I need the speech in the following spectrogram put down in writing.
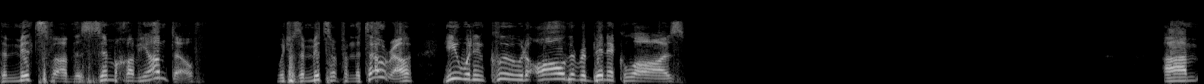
the mitzvah of the Simcha of Yom Tov, which is a mitzvah from the Torah, he would include all the rabbinic laws. Um,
